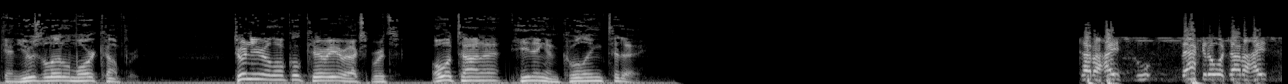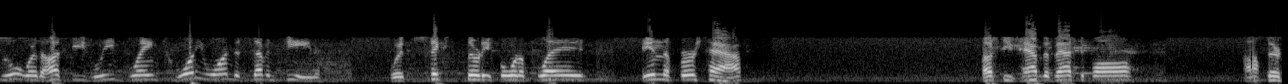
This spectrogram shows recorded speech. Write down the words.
can use a little more comfort. Turn to your local carrier experts, Owatonna Heating and Cooling today. Owatonna High School, back at Owatonna High School where the Huskies lead Blaine 21 to 17 with 6.34 to play in the first half. Huskies have the basketball off their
